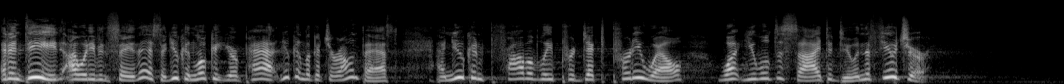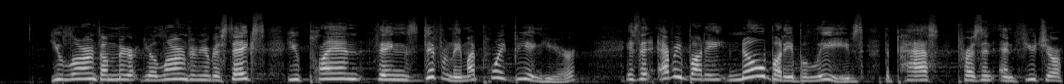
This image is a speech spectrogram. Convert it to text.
And indeed, I would even say this that you can look at your past, you can look at your own past, and you can probably predict pretty well what you will decide to do in the future. You learn from your, you learn from your mistakes. You plan things differently. My point being here is that everybody, nobody believes the past, present, and future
